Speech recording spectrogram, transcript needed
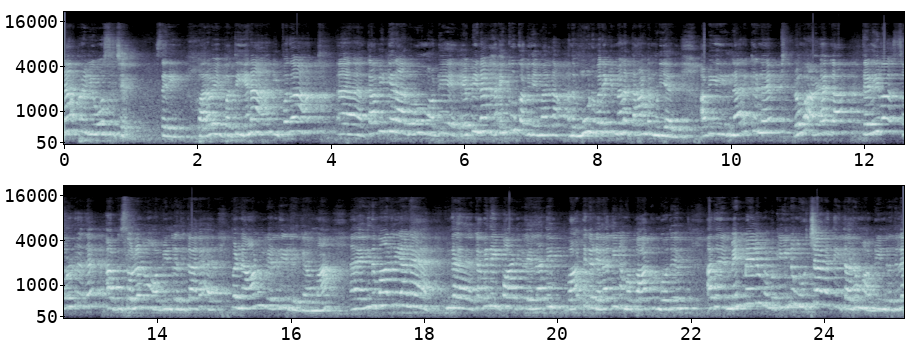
நான் அப்புறம் யோசிச்சேன். சரி பறவை பத்தி ஏன்னா இப்போதான் கவிஞராகவும் அப்படியே எப்படின்னா ஹைக்கூ கவிதை மாதிரி தான் அந்த மூணு வரைக்கும் மேல தாண்ட முடியாது. அப்படி நறுக்குன்னு ரொம்ப அழகா தெளிவா சொல்றத அப்படி சொல்லணும் அப்படின்றதுக்காக இப்ப நானும் எழுதிட்டு இருக்கேன் அம்மா. இது மாதிரியான இந்த கவிதை பாட்டுகள் எல்லாத்தையும் வார்த்தைகள் எல்லாத்தையும் நம்ம பார்க்கும்போது அது மென்மேலும் நமக்கு இன்னும் தரும் அப்படின்றதுல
